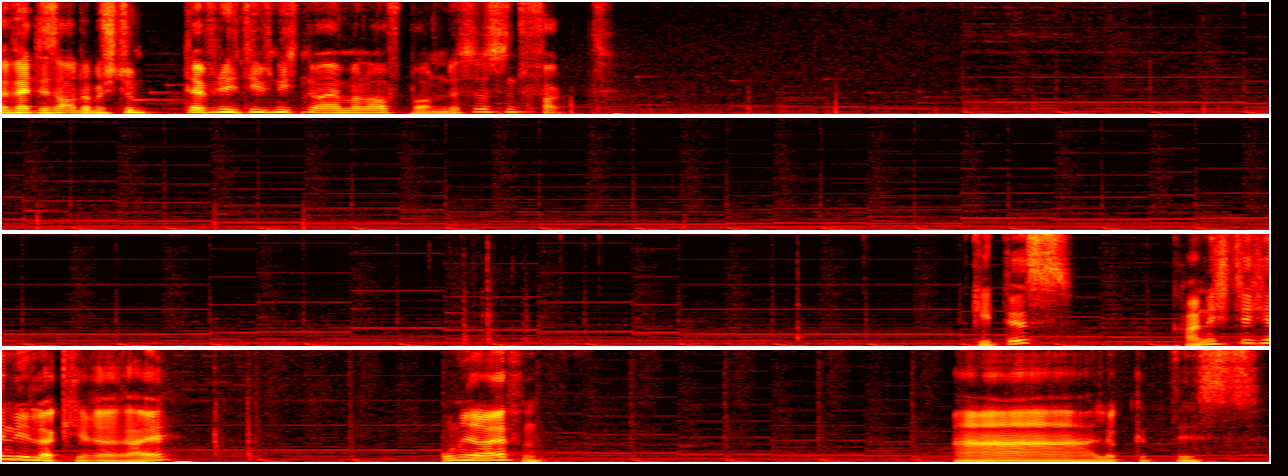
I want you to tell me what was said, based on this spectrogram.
Er wird das Auto bestimmt definitiv nicht nur einmal aufbauen. Das ist ein Fakt. Geht das? Kann ich dich in die Lackiererei? Ohne Reifen. Ah, look at this.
